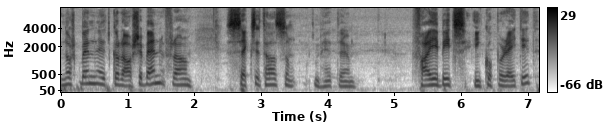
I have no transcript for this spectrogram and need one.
norsk band, et garasjeband fra 60-tallet som, som heter Firebeats Incorporated.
